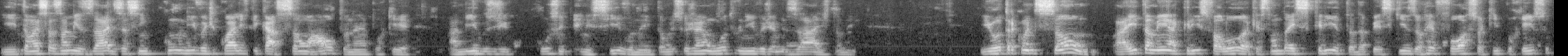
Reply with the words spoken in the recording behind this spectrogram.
E então essas amizades assim com nível de qualificação alto, né, porque amigos de curso intermissivo, né, então isso já é um outro nível de amizade também. E outra condição, aí também a Cris falou, a questão da escrita, da pesquisa, eu reforço aqui, porque isso,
